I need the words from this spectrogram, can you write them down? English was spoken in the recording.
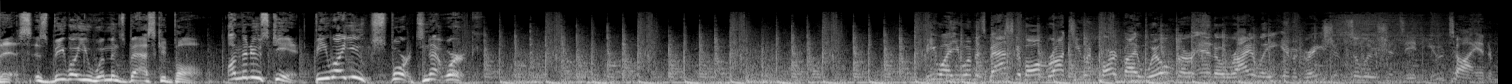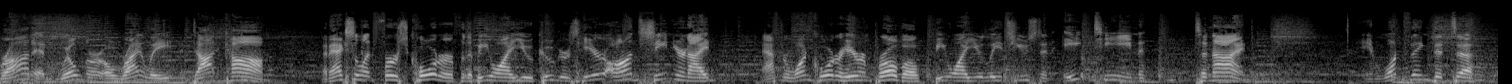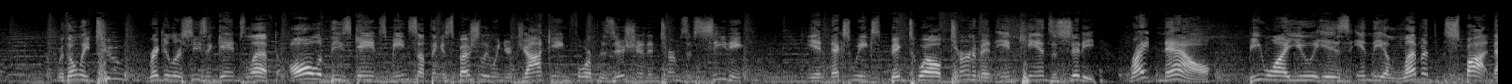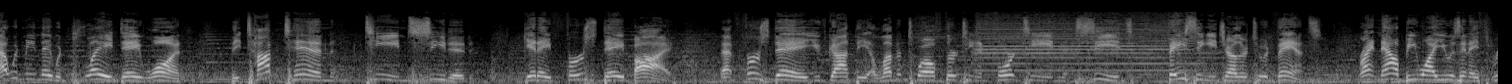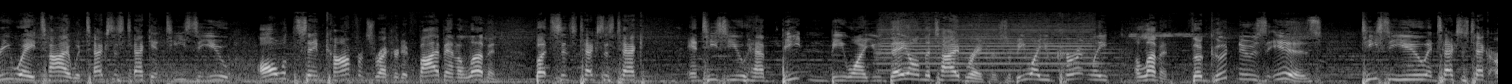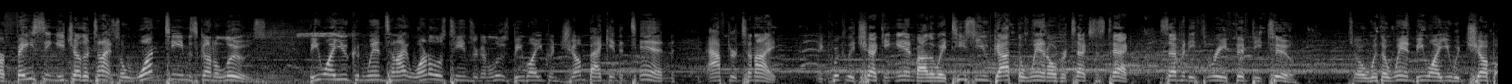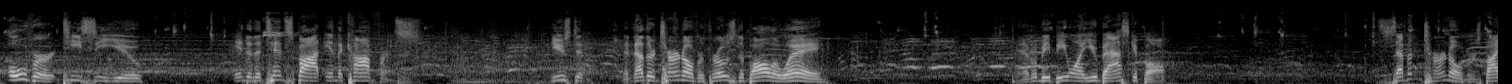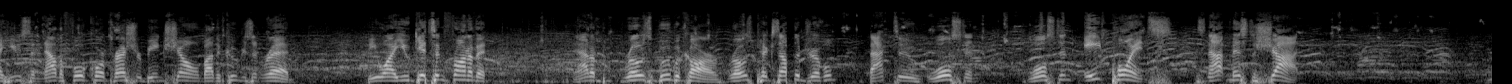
This is BYU Women's Basketball on the Nu Skin, BYU Sports Network. BYU Women's Basketball brought to you in part by Wilner and O'Reilly Immigration Solutions in Utah and abroad at WilnerO'Reilly.com. An excellent first quarter for the BYU Cougars here on senior night. After one quarter here in Provo, BYU leads Houston 18 to 9. And one thing that, uh, with only two regular season games left, all of these games mean something, especially when you're jockeying for position in terms of seeding in next week's Big 12 tournament in Kansas City. Right now, BYU is in the 11th spot. That would mean they would play day one. The top 10 teams seeded get a first day bye. That first day, you've got the 11, 12, 13, and 14 seeds facing each other to advance. Right now, BYU is in a three way tie with Texas Tech and TCU, all with the same conference record at 5 and 11. But since Texas Tech and TCU have beaten BYU, they own the tiebreaker. So BYU currently 11th. The good news is TCU and Texas Tech are facing each other tonight. So one team is going to lose. BYU can win tonight. One of those teams are going to lose. BYU can jump back into 10 after tonight. And quickly checking in, by the way, TCU got the win over Texas Tech 73 52. So with a win, BYU would jump over TCU into the 10th spot in the conference. Houston, another turnover, throws the ball away. And it'll be BYU basketball. Seven turnovers by Houston. Now the full court pressure being shown by the Cougars in red. BYU gets in front of it. Now to Rose Bubakar. Rose picks up the dribble. Back to Woolston. Woolston, eight points. Has not missed a shot.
